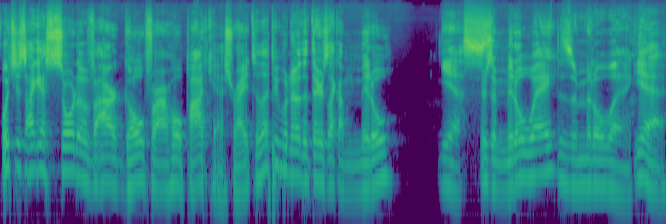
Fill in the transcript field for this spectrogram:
which is I guess sort of our goal for our whole podcast, right? To let people know that there's like a middle, Yes. there's a middle way. There's a middle way. Yeah,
